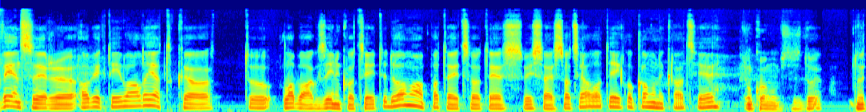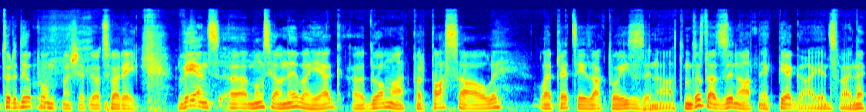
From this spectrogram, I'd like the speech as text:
viens ir objektīvā lieta, ka tu labāk zini, ko citi domā, pateicoties visai sociālo tīklu komunikācijai. Un ko mums tas dod? Nu, tur ir divi punkti, man šķiet ļoti svarīgi. Viens, uh, mums jau nevajag uh, domāt par pasauli, lai precīzāk to izzinātu. Un tas ir tāds zinātnieku pieejams, vai ne?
